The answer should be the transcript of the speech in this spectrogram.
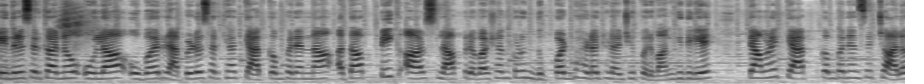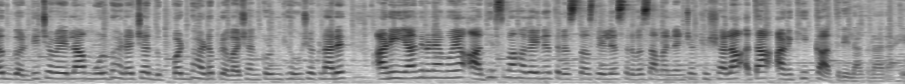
केंद्र सरकारनं ओला उबर रॅपिडोसारख्या कॅब कंपन्यांना आता पीक आर्सला प्रवाशांकडून दुप्पट भाडं घेण्याची परवानगी दिली आहे त्यामुळे कॅब कंपन्यांचे चालक गर्दीच्या वेळेला मूळ भाड्याच्या दुप्पट भाडं प्रवाशांकडून घेऊ शकणार आहेत आणि या निर्णयामुळे आधीच महागाईनं त्रस्त असलेल्या सर्वसामान्यांच्या खिशाला आता आणखी कात्री लागणार आहे.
